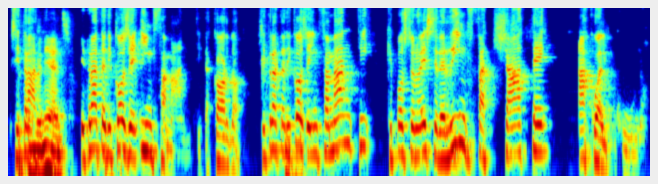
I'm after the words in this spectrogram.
si tratta, si tratta, di cose infamanti, d'accordo? Si tratta di mm. cose infamanti che possono essere rinfacciate a qualcuno.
